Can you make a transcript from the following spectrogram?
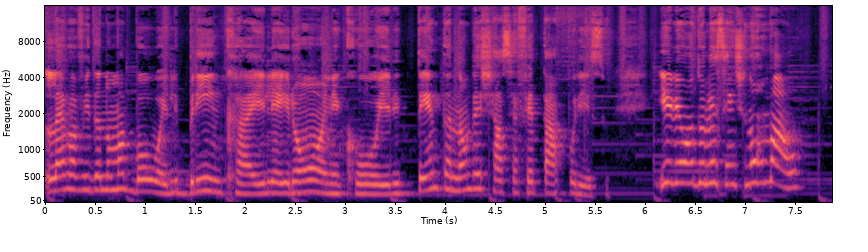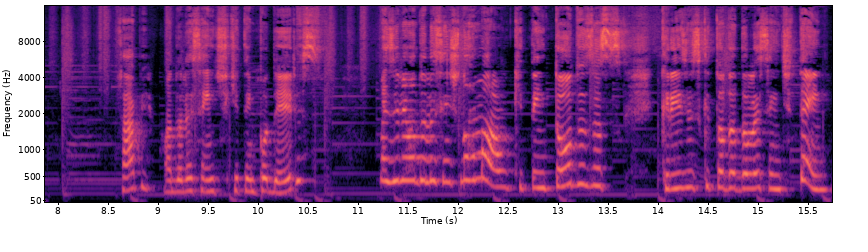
leva a vida numa boa, ele brinca, ele é irônico, ele tenta não deixar se afetar por isso. E ele é um adolescente normal, sabe? Um adolescente que tem poderes, mas ele é um adolescente normal, que tem todas as crises que todo adolescente tem.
